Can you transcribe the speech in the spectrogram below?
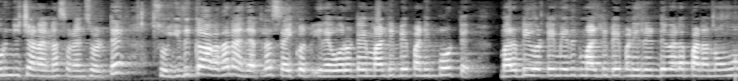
புரிஞ்சுச்சா? நான் என்ன சொன்னேன்னு சொல்லிட்டு ஸோ இதுக்காக தான் நான் இந்த இடத்துல ஸ்ட்ரைக் அவுட் இதை ஒரு டைம் மல்டிப்ளை பண்ணி போட்டு மறுபடியும் ஒரு டைம் எதுக்கு மல்டிப்ளை பண்ணி ரெண்டு வேலை பண்ணணும்?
